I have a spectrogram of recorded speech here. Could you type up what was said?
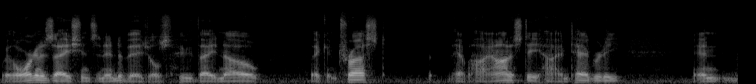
with organizations and individuals who they know they can trust, they have high honesty, high integrity. And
